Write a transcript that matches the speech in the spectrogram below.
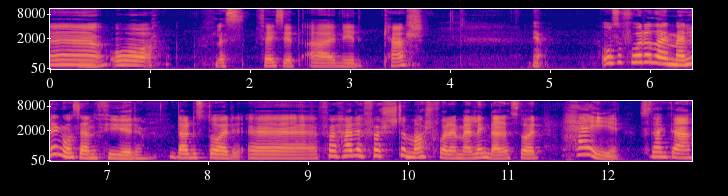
Eh, Og let's face it, I need cash. Ja. Og så får jeg da en melding hos en fyr der det står eh, for Her er 1. mars får jeg en melding der det står 'Hei'. Så tenkte jeg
